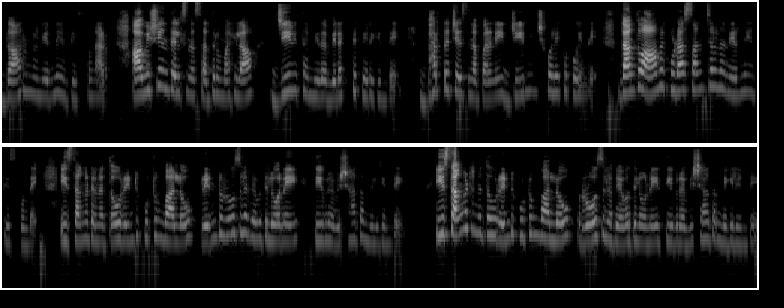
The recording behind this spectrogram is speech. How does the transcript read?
దారుణ నిర్ణయం తీసుకున్నాడు. ఆ విషయం తెలిసిన సదరు మహిళ జీవితం మీద విరక్తి పెరిగింది. భర్త చేసిన పనిని జీర్ణించుకోలేకపోయింది. దాంతో ఆమె కూడా సంచలన నిర్ణయం తీసుకుంది. ఈ సంఘటనతో రెండు కుటుంబాల్లో రెండు రోజుల వ్యవధిలోనే తీవ్ర విషాదం మిగిలింది ఈ సంఘటనతో రెండు కుటుంబాల్లో రోజుల వ్యవధిలోనే తీవ్ర విషాదం మిగిలింది.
